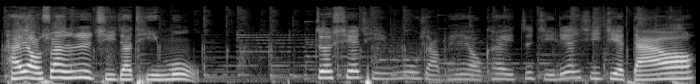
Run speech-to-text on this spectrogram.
还有算日期的题目。这些题目小朋友可以自己练习解答哦。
